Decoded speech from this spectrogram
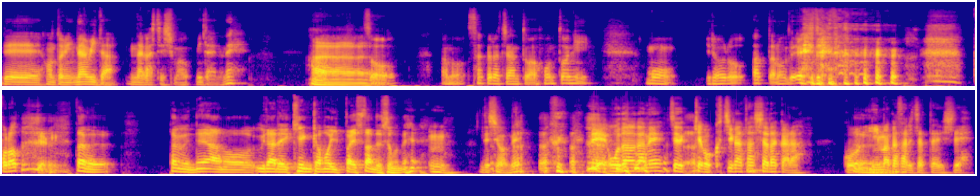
で、本当に涙流してしまうみたいなね。はい。そう。あの、桜ちゃんとは本当に、もう、いろいろあったので、みたいな。ポロって。多分、多分ね、あの、裏で喧嘩もいっぱいしたんでしょうね。うん。でしょうね。で、小田がね、ちょ結構口が達者だから、こう、うん言いまかされちゃったりして、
